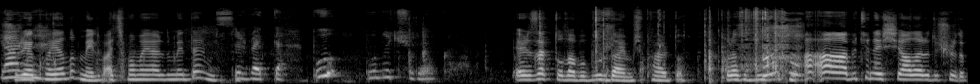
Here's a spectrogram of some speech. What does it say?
Yani, Şuraya koyalım mı Elif? Açmama yardım eder misin? Dur bekle. Bu bunu şuraya koyalım. Erzak dolabı buradaymış pardon. Burası bulduk mu? Aa bütün eşyaları düşürdüm.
